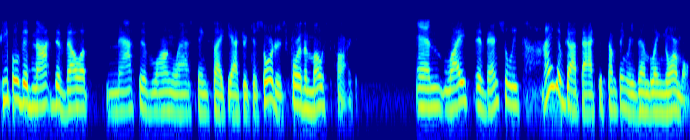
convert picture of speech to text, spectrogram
People did not develop massive, long lasting psychiatric disorders for the most part. And life eventually kind of got back to something resembling normal.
